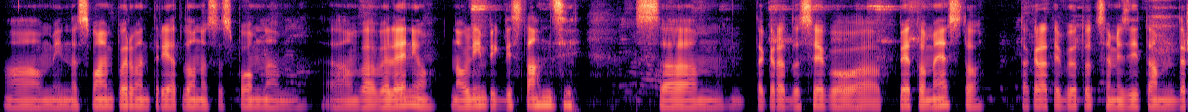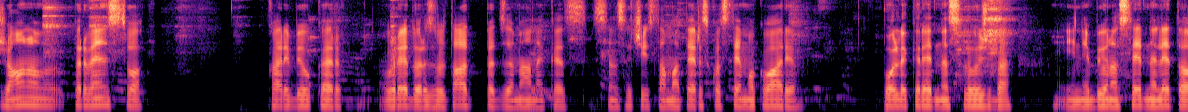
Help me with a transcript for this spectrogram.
Um, in na svojem prvem triatlonu se spomnim um, v Velenju, na olimpijski distanci. Sem takrat dosegel uh, peto mesto, takrat je bil tudi, se mi zdi, tam državno prvenstvo, kar je bil kar v redu rezultat za mene, ker sem se čisto amatersko s tem ukvarjal, poleg redne službe. In je bil naslednje leto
